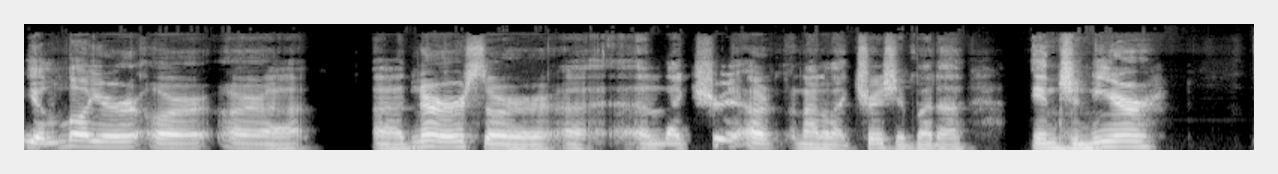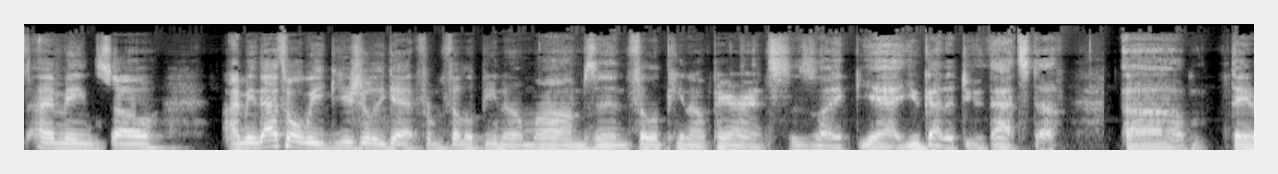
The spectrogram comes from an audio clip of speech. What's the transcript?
be a lawyer or or a, a nurse or a, or not electrician, but a engineer. I mean, so I mean that's what we usually get from Filipino moms and Filipino parents is like, yeah, you got to do that stuff. Um, they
